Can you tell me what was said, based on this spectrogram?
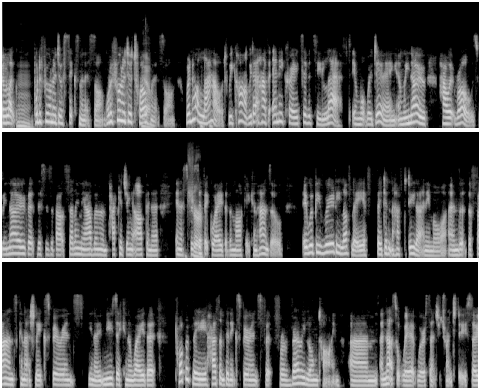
They were like, mm. what if we want to do a six minute song? What if we want to do a 12 yeah. minute song? We're not mm-hmm. allowed. We can't. We don't have any creativity left in what we're doing. And we know how it rolls. We know that this is about selling the album and packaging it up in a in a specific sure. way that the market can handle. It would be really lovely if they didn't have to do that anymore and that the fans can actually experience, you know, music in a way that probably hasn't been experienced for, for a very long time. Um, and that's what we're, we're essentially trying to do. So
